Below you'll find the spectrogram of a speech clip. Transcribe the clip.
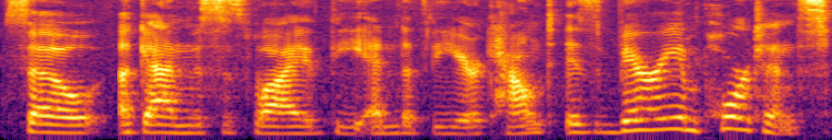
So again, this is why the end of the year count is very important.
